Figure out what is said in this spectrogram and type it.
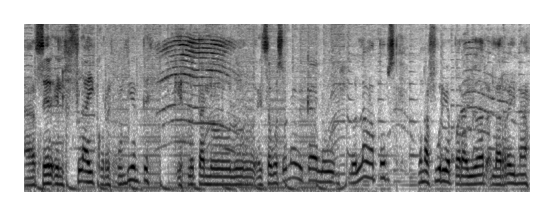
a hacer el fly correspondiente, que explotan el sabueso lava y caen los lava pops, una furia para ayudar a la reina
